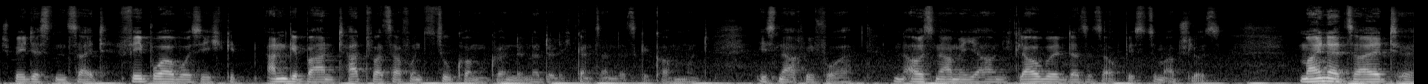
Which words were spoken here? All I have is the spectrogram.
spätestens seit Februar, wo sich angebahnt hat, was auf uns zukommen könnte, natürlich ganz anders gekommen und ist nach wie vor ein Ausnahmejahr. Und ich glaube, dass es auch bis zum Abschluss meiner Zeit, äh,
